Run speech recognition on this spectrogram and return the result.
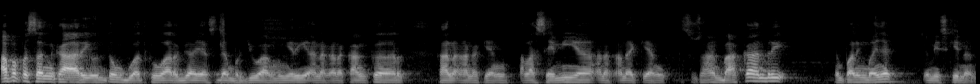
Apa pesan Kak Ari Untung buat keluarga yang sedang berjuang mengiringi anak-anak kanker, anak-anak yang thalassemia, anak-anak yang kesusahan, bahkan Ri, yang paling banyak kemiskinan.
